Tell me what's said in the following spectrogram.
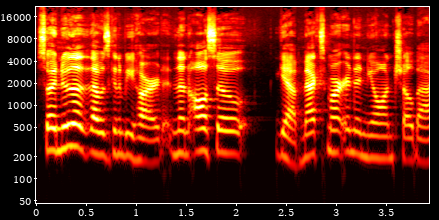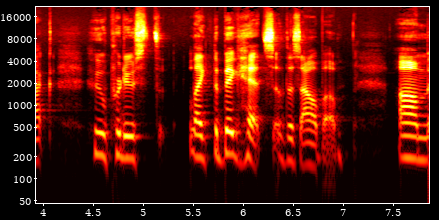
So I knew that that was going to be hard. And then also, yeah, Max Martin and Johan Shellback, who produced like the big hits of this album, um,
